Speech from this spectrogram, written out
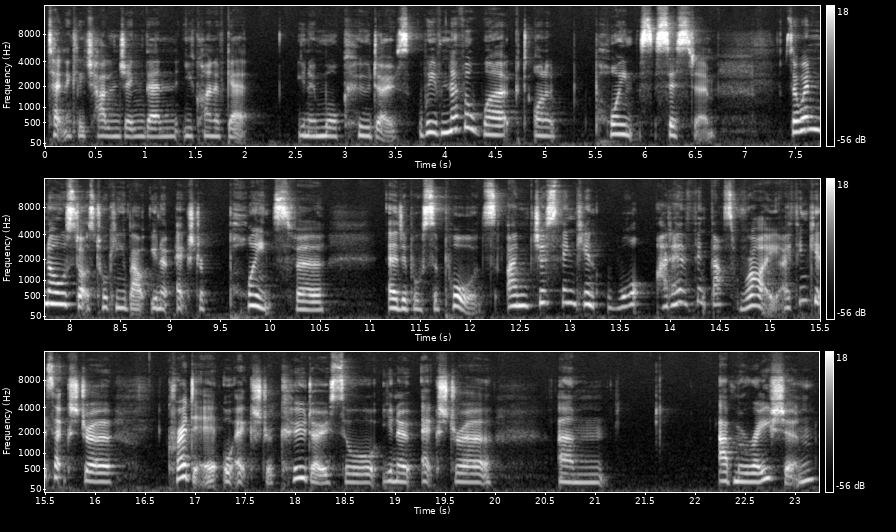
technically challenging, then you kind of get, you know, more kudos. We've never worked on a points system. So when Noel starts talking about, you know, extra points for edible supports. I'm just thinking, what? I don't think that's right. I think it's extra credit or extra kudos or, you know, extra um, admiration,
